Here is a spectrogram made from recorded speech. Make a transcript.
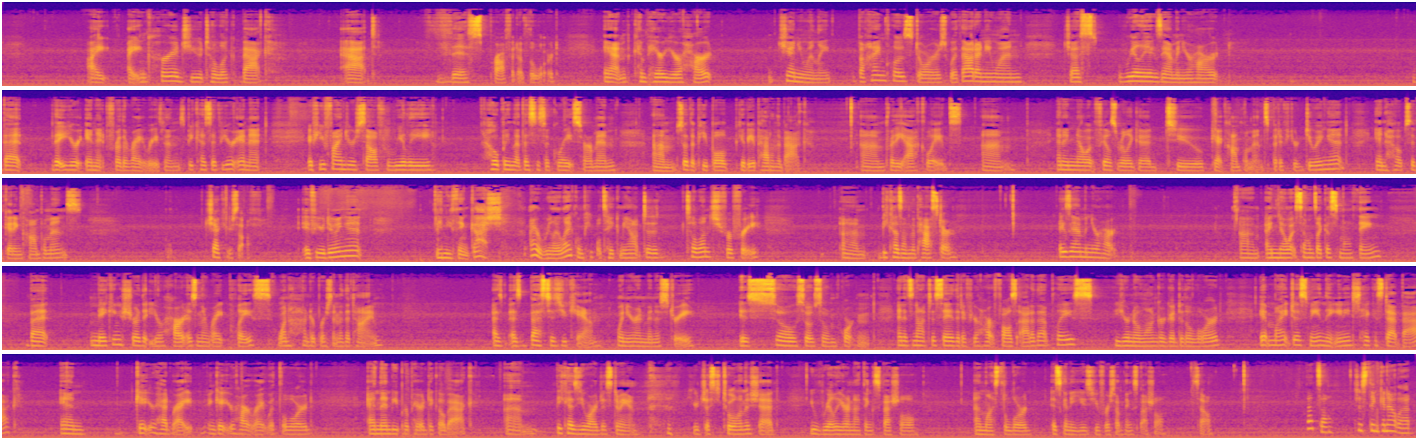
I I encourage you to look back at this prophet of the Lord and compare your heart genuinely behind closed doors without anyone. Just really examine your heart that that you're in it for the right reasons because if you're in it if you find yourself really hoping that this is a great sermon um, so that people give you a pat on the back um, for the accolades um, and I know it feels really good to get compliments, but if you're doing it in hopes of getting compliments, check yourself. If you're doing it and you think, gosh, I really like when people take me out to, to lunch for free um, because I'm the pastor, examine your heart. Um, I know it sounds like a small thing, but making sure that your heart is in the right place 100% of the time as, as best as you can when you're in ministry is so, so, so important. And it's not to say that if your heart falls out of that place, you're no longer good to the Lord. It might just mean that you need to take a step back and get your head right and get your heart right with the Lord and then be prepared to go back um, because you are just a man. you're just a tool in the shed. You really are nothing special unless the Lord is going to use you for something special. So, that's all. Just thinking out loud.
